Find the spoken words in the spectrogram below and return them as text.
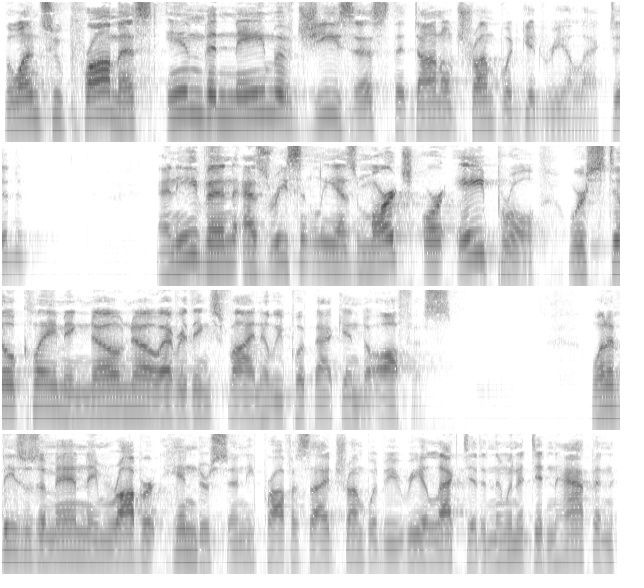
The ones who promised in the name of Jesus that Donald Trump would get reelected. And even as recently as March or April, we're still claiming, no, no, everything's fine, he'll be put back into office. One of these was a man named Robert Henderson. He prophesied Trump would be reelected, and then when it didn't happen,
